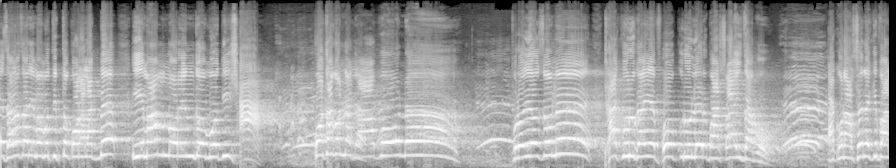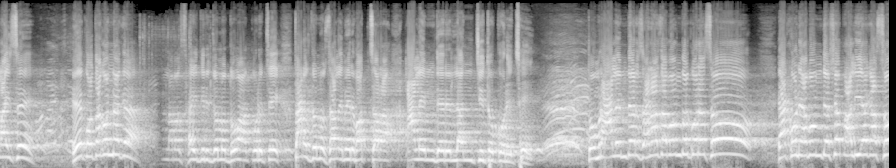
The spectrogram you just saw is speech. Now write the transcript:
এই জানাজার ইমামতিত্ব করা লাগবে ইমাম নরেন্দ্র মোদী শাহ। কথা কন না যাব না। প্রয়োজনে ঠাকুর গায়ে ফকরুলের বাসায় যাব। এখন আছে নাকি পালাইছে? এ কথা কন না গা আল্লামা সাইদির জন্য দোয়া করেছে তার জন্য জালেমের বাচ্চারা আলেমদের লাঞ্ছিত করেছে। তোমরা আলেমদের জানাজা বন্ধ করেছ। এখন এমন দেশে পালিয়ে গেছো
